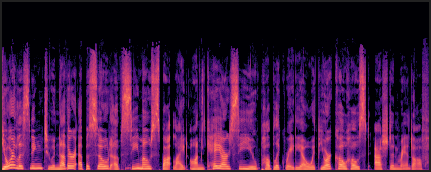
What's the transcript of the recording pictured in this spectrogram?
You're listening to another episode of SEMO Spotlight on KRCU Public Radio with your co host, Ashton Randolph.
